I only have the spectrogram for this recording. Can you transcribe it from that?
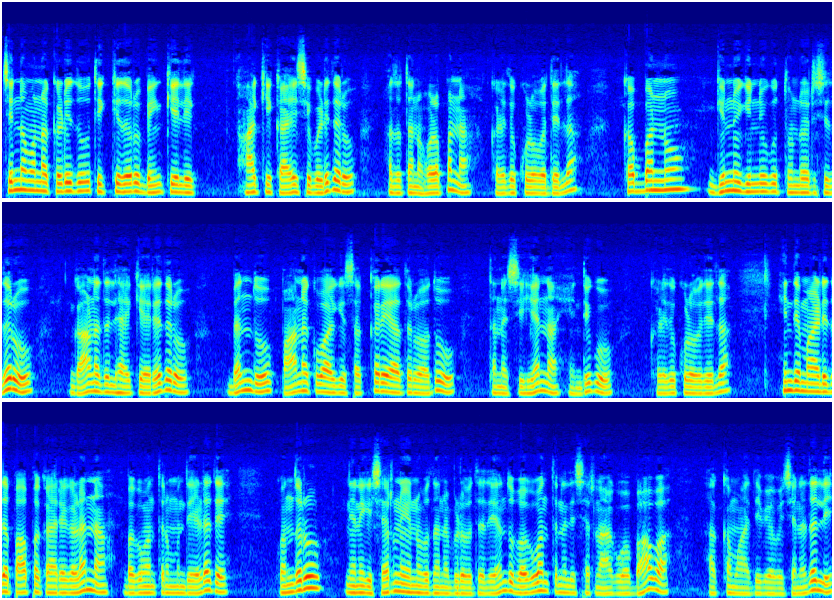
ಚಿನ್ನವನ್ನು ಕಡಿದು ತಿಕ್ಕಿದರೂ ಬೆಂಕಿಯಲ್ಲಿ ಹಾಕಿ ಕಾಯಿಸಿ ಬಡಿದರೂ ಅದು ತನ್ನ ಹೊಳಪನ್ನು ಕಳೆದುಕೊಳ್ಳುವುದಿಲ್ಲ. ಕಬ್ಬನ್ನು ಗಿನ್ನು ಗಿನ್ನಿಗೂ ತುಂಡರಿಸಿದರೂ, ಗಾಣದಲ್ಲಿ ಹಾಕಿ ಅರೆದರೂ ಬೆಂದು ಪಾನಕವಾಗಿ ಸಕ್ಕರೆಯಾದರೂ ಅದು ತನ್ನ ಸಿಹಿಯನ್ನು ಎಂದಿಗೂ ಕಳೆದುಕೊಳ್ಳುವುದಿಲ್ಲ. ಹಿಂದೆ ಮಾಡಿದ ಪಾಪ ಕಾರ್ಯಗಳನ್ನು ಭಗವಂತನ ಮುಂದೆ ಇಡದೆ ಕೊಂದರೂ ನಿನಗೆ ಶರಣು ಎನ್ನುವುದನ್ನು ಬಿಡುವುದಿಲ್ಲ ಎಂದು ಭಗವಂತನಲ್ಲಿ ಶರಣಾಗುವ ಭಾವ ಅಕ್ಕಮಾದೇವಿಯ ವಚನದಲ್ಲಿ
